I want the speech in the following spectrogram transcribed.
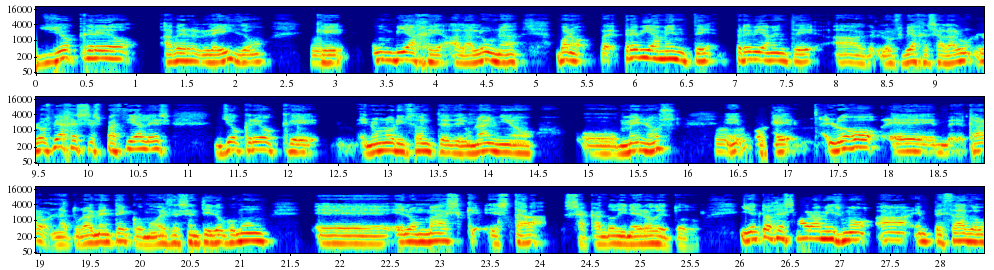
yo creo haber leído que un viaje a la Luna, bueno, previamente, previamente a los viajes a la Luna, los viajes espaciales, yo creo que en un horizonte de un año o menos, eh, porque luego, eh, claro, naturalmente, como es de sentido común, eh, Elon Musk está sacando dinero de todo. Y entonces ahora mismo ha empezado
